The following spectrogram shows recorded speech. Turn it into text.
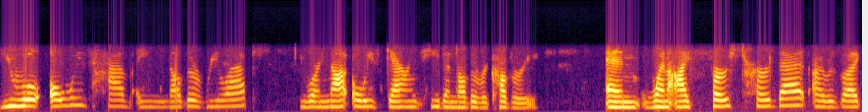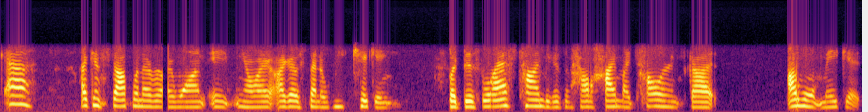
You will always have another relapse. You are not always guaranteed another recovery. And when I first heard that, I was like, eh, I can stop whenever I want. It, you know, I, I got to spend a week kicking. But this last time, because of how high my tolerance got, I won't make it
